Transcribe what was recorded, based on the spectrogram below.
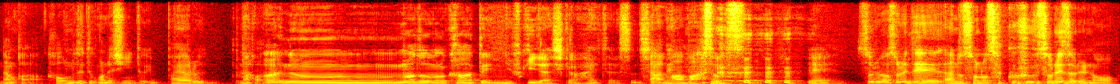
なんか顔の出てこないシーンとかいっぱいある中であのー窓のカーテンに吹き出しが入ったりするんですよね。あまあまあそうです。ええ、それはそれであのその作風それぞれの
